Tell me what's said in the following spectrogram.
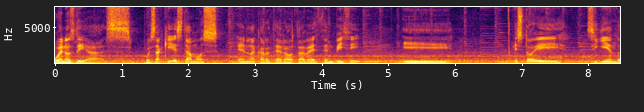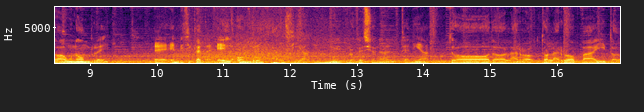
Buenos días. Pues aquí estamos en la carretera otra vez en bici y estoy siguiendo a un hombre eh, en bicicleta. El hombre parecía muy profesional, tenía todo la toda la ropa y todo,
